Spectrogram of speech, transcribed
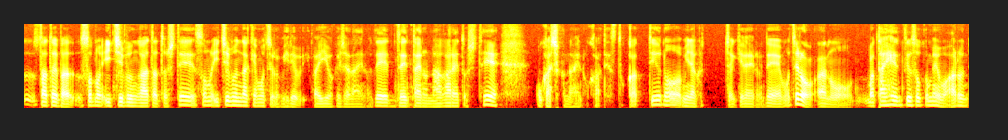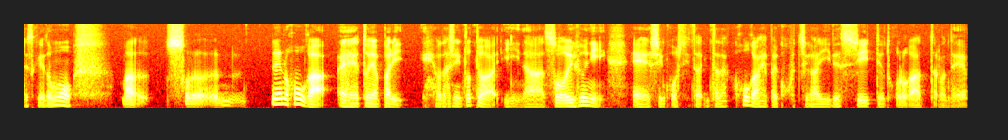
例えばその一文があったとしてその一文だけもちろん見ればいいわけじゃないので全体の流れとしておかしくないのかですとかっていうのを見なくちゃいけないのでもちろんあの、まあ、大変という側面はあるんですけれどもまあそれの方が、えー、とやっぱり私にとってはいいなそういうふうに、えー、進行していただく方がやっぱり心地がいいですしっていうところがあったので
